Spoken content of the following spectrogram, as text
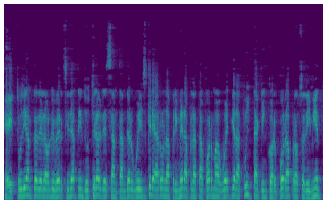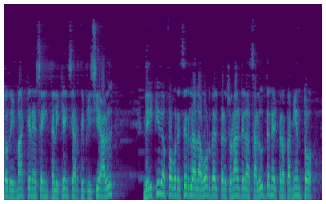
Estudiantes de la Universidad Industrial de Santander WIS crearon la primera plataforma web gratuita que incorpora procedimientos de imágenes e inteligencia artificial dirigida a favorecer la labor del personal de la salud en el tratamiento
